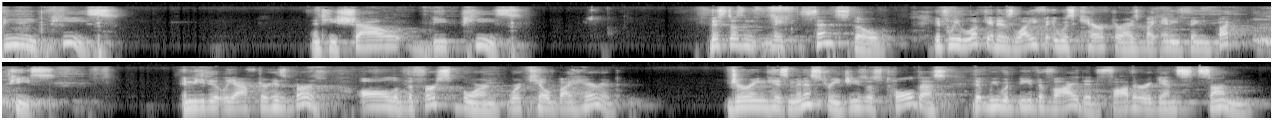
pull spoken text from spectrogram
be peace. And he shall be peace. This doesn't make sense though. If we look at his life, it was characterized by anything but peace. Immediately after his birth, all of the firstborn were killed by Herod. During his ministry, Jesus told us that we would be divided, father against son,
